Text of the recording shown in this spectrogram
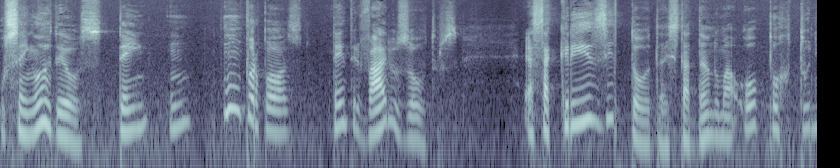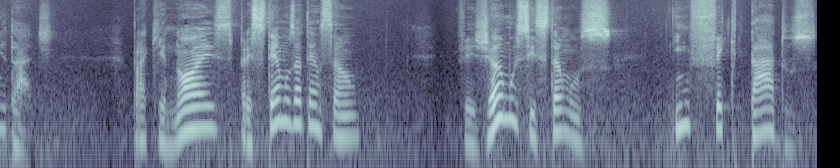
o Senhor Deus tem um, um propósito, dentre vários outros. Essa crise toda está dando uma oportunidade para que nós prestemos atenção Vejamos se estamos infectados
